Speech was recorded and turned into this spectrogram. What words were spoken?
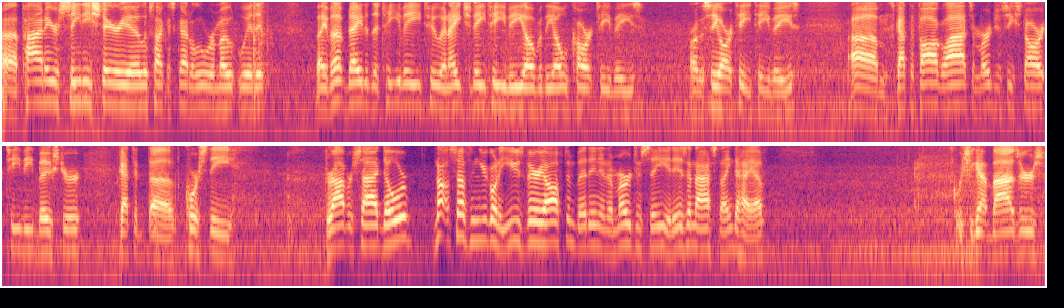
Uh, Pioneer CD stereo. Looks like it's got a little remote with it. They've updated the TV to an HD TV over the old CART TVs or the CRT TVs. Um, got the fog lights, emergency start, TV booster. Got the, uh, of course, the driver's side door. not something you're going to use very often, but in an emergency, it is a nice thing to have. Of course, you got visors.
